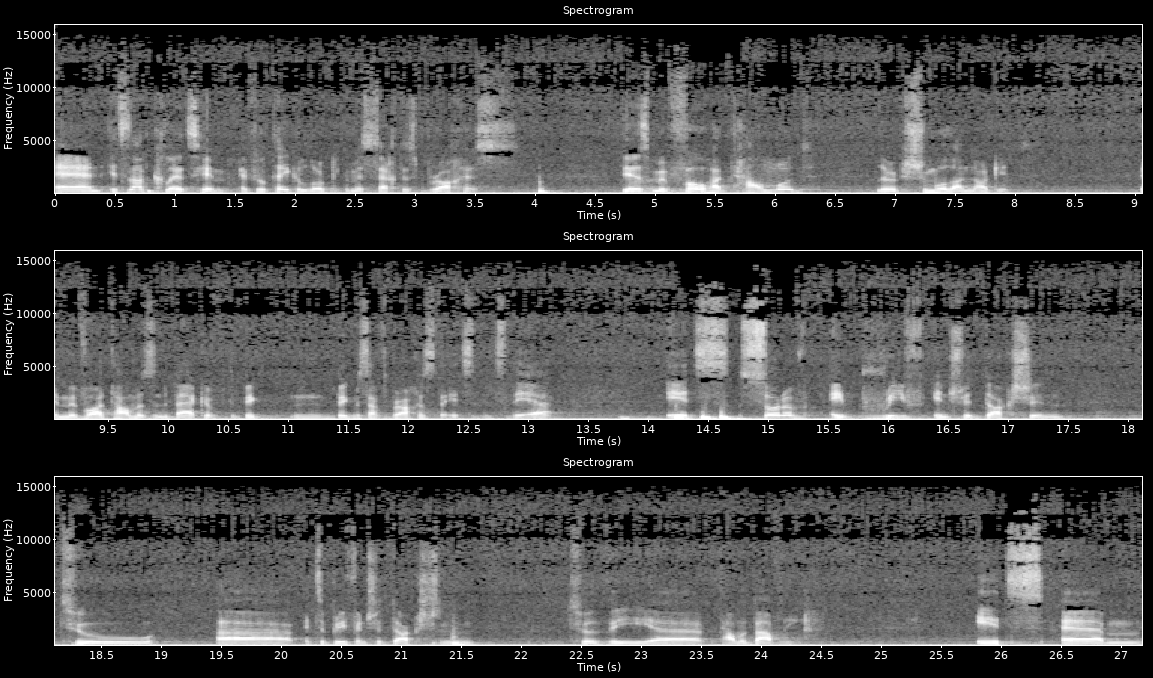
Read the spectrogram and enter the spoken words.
and it's not clear it's him. If you'll take a look in Mesechtes Brachas, there's Mevoha Talmud, Lerb Shmuel Nagid. In Mevoha Talmud is in the back of the big, big Mesechtes Brachas. It's it's there it's sort of a brief introduction to uh, it's a brief introduction to the uh, Talmud Bavli. It's um,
